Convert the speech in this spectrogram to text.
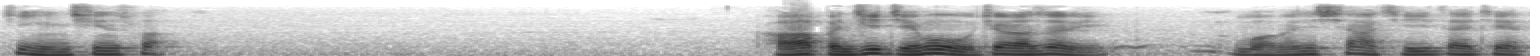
进行清算。好了，本期节目就到这里，我们下期再见。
